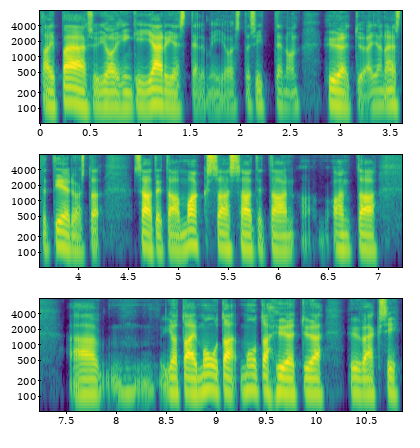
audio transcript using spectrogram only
tai pääsy joihinkin järjestelmiin, joista sitten on hyötyä. Ja näistä tiedoista saatetaan maksaa, saatetaan antaa – jotain muuta, muuta hyötyä hyväksi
